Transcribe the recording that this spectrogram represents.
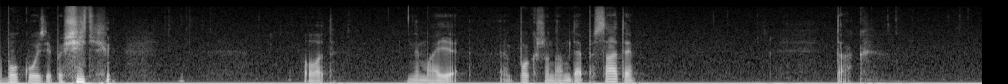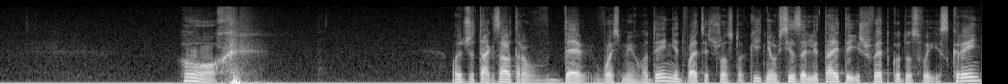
Або кузі пишіть. От. Немає е, поки що нам де писати. Так. Ох. Отже так, завтра в 8 годині, 26 квітня, всі залітайте і швидко до своїх скринь.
